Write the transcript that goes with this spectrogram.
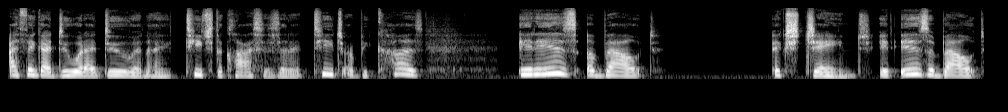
I think I do what I do and I teach the classes that I teach are because it is about exchange. It is about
